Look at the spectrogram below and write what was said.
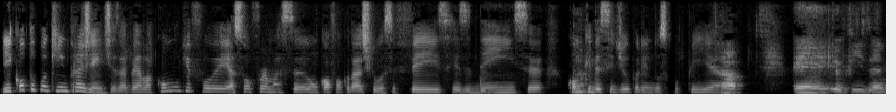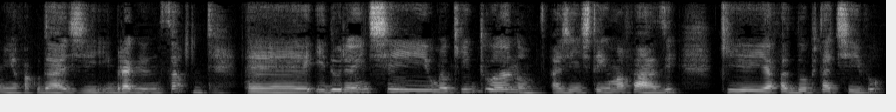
E conta um pouquinho pra gente, Isabela, como que foi a sua formação, qual faculdade que você fez, residência, como ah. que decidiu pela endoscopia? Tá. É, eu fiz a minha faculdade em Bragança uhum. é, e durante o meu quinto ano a gente tem uma fase que é a fase do optativo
